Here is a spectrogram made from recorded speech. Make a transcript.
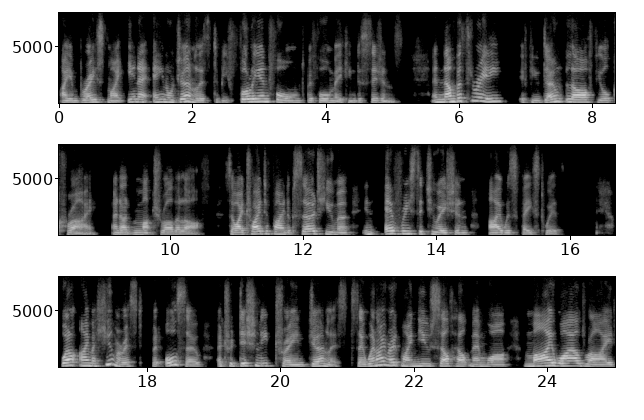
I embraced my inner anal journalist to be fully informed before making decisions. And number three, if you don't laugh, you'll cry. And I'd much rather laugh. So I tried to find absurd humor in every situation I was faced with. Well, I'm a humorist, but also a traditionally trained journalist. So when I wrote my new self help memoir, My Wild Ride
